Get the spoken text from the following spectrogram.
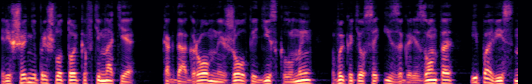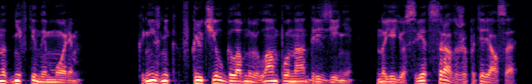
Решение пришло только в темноте, когда огромный желтый диск Луны выкатился из-за горизонта и повис над нефтяным морем. Книжник включил головную лампу на дрезине, но ее свет сразу же потерялся.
